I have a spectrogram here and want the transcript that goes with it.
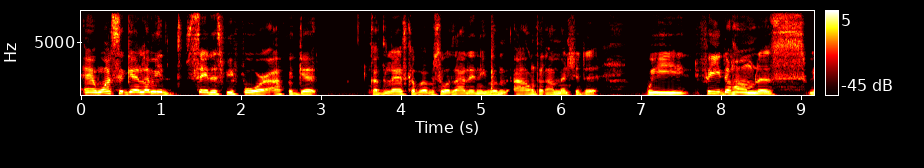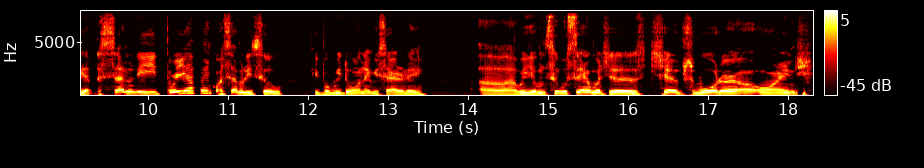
And once again, let me say this before I forget, because the last couple episodes I didn't even. I don't think I mentioned it. We feed the homeless. We have the 73, I think, or 72 people we doing every Saturday. Uh, we give them two sandwiches, chips, water, or orange.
